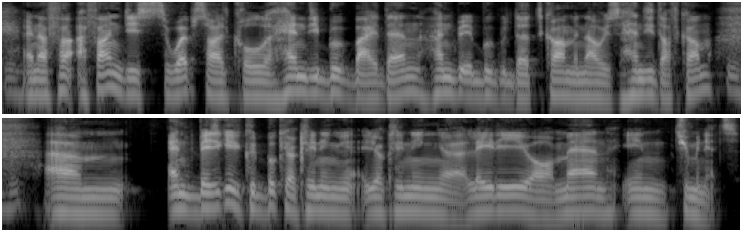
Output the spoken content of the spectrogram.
Mm-hmm. And I, I found this website called Handybook by then, handybook.com, and now it's handy.com. Mm-hmm. Um, and basically you could book your cleaning your cleaning uh, lady or man in two minutes.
